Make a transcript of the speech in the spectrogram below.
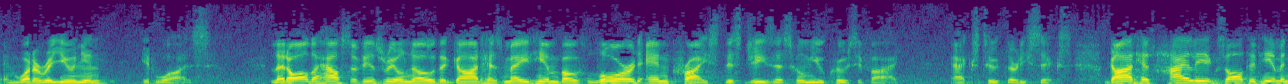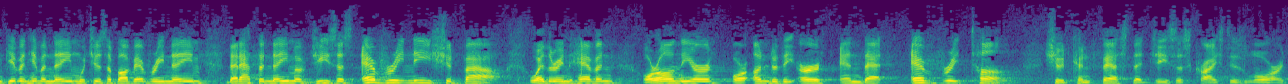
And what a reunion it was. Let all the house of Israel know that God has made him both Lord and Christ, this Jesus whom you crucified. Acts 2:36. God has highly exalted him and given him a name which is above every name, that at the name of Jesus every knee should bow, whether in heaven or on the earth or under the earth, and that every tongue should confess that Jesus Christ is Lord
